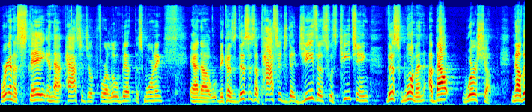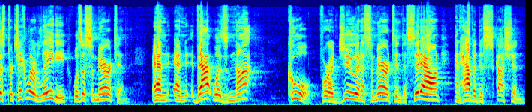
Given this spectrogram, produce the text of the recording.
We're going to stay in that passage for a little bit this morning. And uh, because this is a passage that Jesus was teaching this woman about worship. Now, this particular lady was a Samaritan, and, and that was not cool for a Jew and a Samaritan to sit down and have a discussion.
